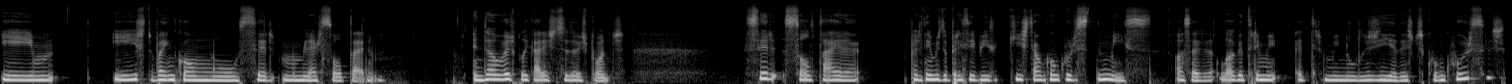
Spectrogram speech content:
E, e isto bem como ser uma mulher solteira. Então vou explicar estes dois pontos. Ser solteira, partimos do princípio que isto é um concurso de Miss, ou seja, logo a, termi a terminologia destes concursos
